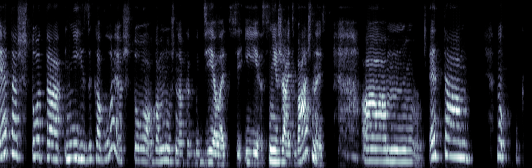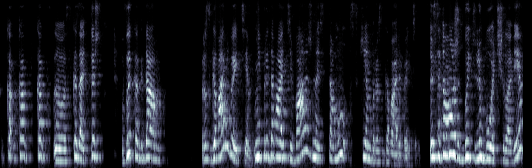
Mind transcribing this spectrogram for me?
это что-то не языковое, что вам нужно как бы делать и снижать важность. Это, ну, как, как, как э, сказать, то есть вы когда разговариваете, не придавайте важность тому, с кем вы разговариваете. То есть это может быть любой человек,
